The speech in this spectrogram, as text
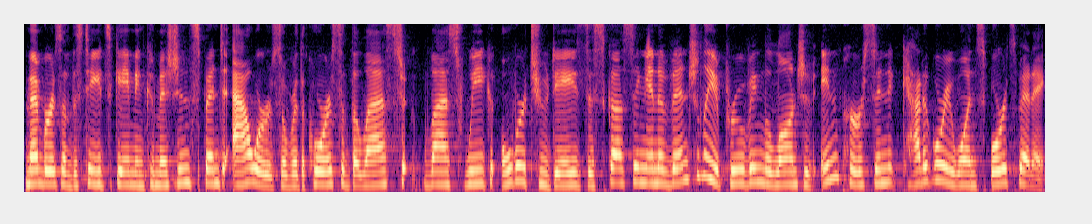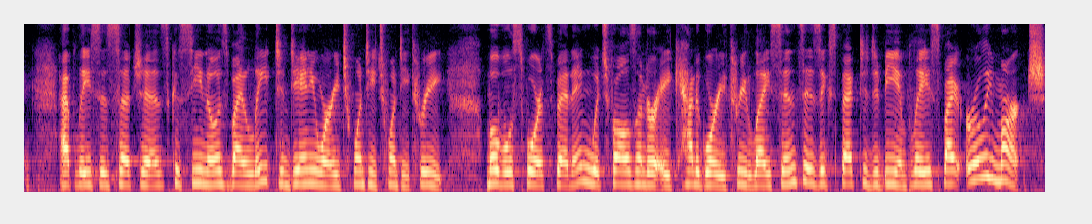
Members of the state's gaming commission spent hours over the course of the last last week, over two days, discussing and eventually approving the launch of in-person Category 1 sports betting at places such as casinos by late to January 2023. Mobile sports betting, which falls under a Category 3 license, is expected to be in place by early March.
